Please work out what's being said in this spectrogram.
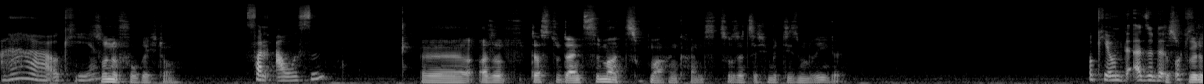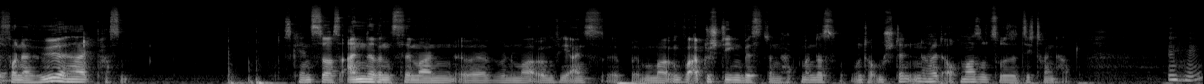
Ah, okay. So eine Vorrichtung. Von außen? Äh, also, dass du dein Zimmer zumachen kannst, zusätzlich mit diesem Riegel. Okay, und also das, Das okay. würde von der Höhe halt passen. Kennst du aus anderen Zimmern, äh, wenn du mal irgendwie eins, äh, mal irgendwo abgestiegen bist, dann hat man das unter Umständen halt auch mal so zusätzlich dran gehabt. Mhm.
